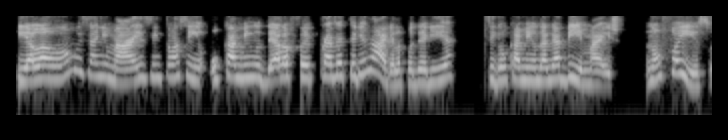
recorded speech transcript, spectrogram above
e ela ama os animais. Então assim, o caminho dela foi para veterinária. Ela poderia seguir o caminho da Gabi, mas não foi isso.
